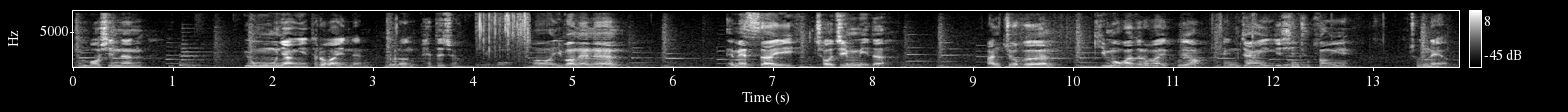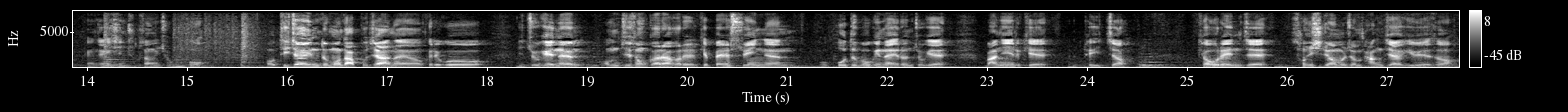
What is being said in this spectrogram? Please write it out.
좀 멋있는 용문양이 들어가 있는 그런 패드죠. 그리고 어, 이번에는 MSI 저지입니다. 안쪽은 기모가 들어가 있고요. 굉장히 이게 신축성이 좋네요. 굉장히 신축성이 좋고 어, 디자인도 뭐 나쁘지 않아요. 그리고 이쪽에는 엄지 손가락을 이렇게 뺄 수 있는 뭐 보드복이나 이런 쪽에 많이 이렇게 돼 있죠. 겨울에 이제 손시려움을 좀 방지하기 위해서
